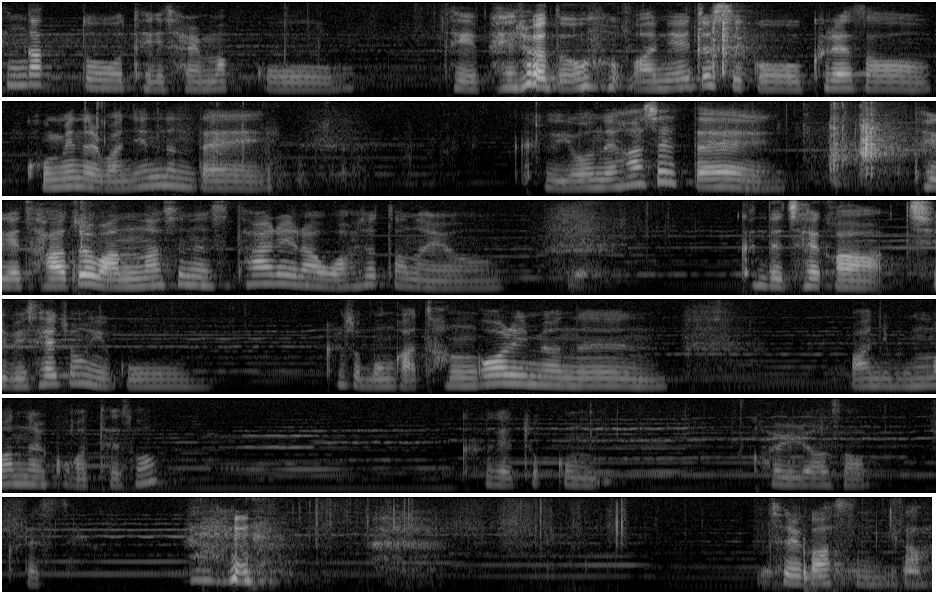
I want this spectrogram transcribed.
생각도 되게 잘 맞고 되게 배려도 많이 해주시고 그래서 고민을 많이 했는데 그 연애 하실 때 되게 자주 만나시는 스타일이라고 하셨잖아요. 네. 근데 제가 집이 세종이고 그래서 뭔가 장거리면은 많이 못 만날 것 같아서 그게 조금 걸려서 그랬어요. 네. 즐거웠습니다.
